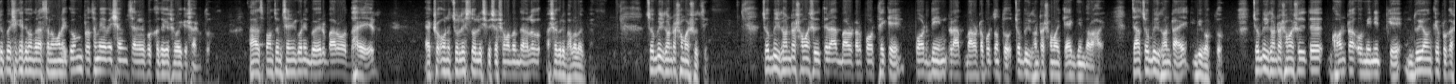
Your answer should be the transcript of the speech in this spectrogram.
সুপ্রিয় শিক্ষার্থী বন্ধুরা, আসসালামু আলাইকুম। প্রথমে আমি স্বামী স্যারের পক্ষ থেকে সবাইকে স্বাগত। আজ পঞ্চম শ্রেণির গণিত বইয়ের বারো অধ্যায়ের একশো উনচল্লিশ চল্লিশ পৃষ্ঠার সমাধান দেওয়া হলো। আশা করি ভালো লাগবে। চব্বিশ ঘণ্টা সময়সূচি। চব্বিশ ঘণ্টা সময়সূচিতে রাত বারোটার পর থেকে পরদিন রাত বারোটা পর্যন্ত চব্বিশ ঘণ্টা সময়কে একদিন ধরা হয়, যা চব্বিশ ঘন্টায় বিভক্ত। চব্বিশ ঘণ্টা সময়সূচিতে ঘণ্টা ও মিনিটকে দুই অঙ্কে প্রকাশ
